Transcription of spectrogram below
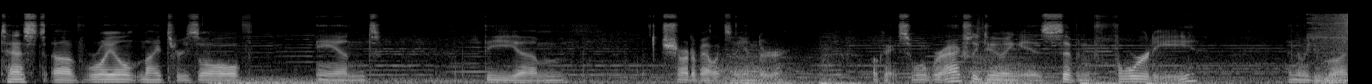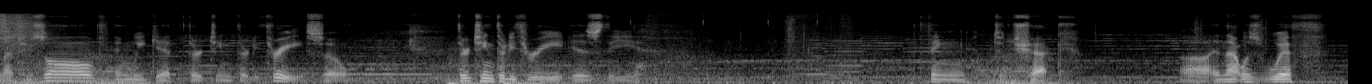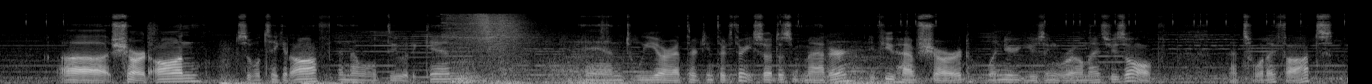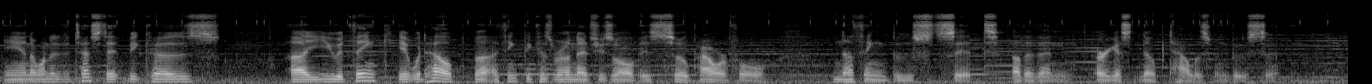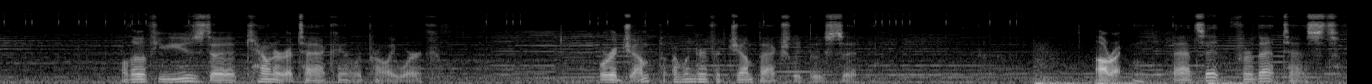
test of Royal Knight's Resolve and the um, Shard of Alexander. Okay, so what we're actually doing is 740, and then we do Royal Knight's Resolve, and we get 1333. So 1333 is the thing to check. Uh, and that was with uh, shard on, so we'll take it off, and then we'll do it again. And we are at 1333, so it doesn't matter if you have shard when you're using Royal Knight's Resolve. That's what I thought, and I wanted to test it because uh, you would think it would help, but I think because Royal Knight's Resolve is so powerful, nothing boosts it other than, or I guess nope, talisman boosts it. Although if you used a counter attack, it would probably work. Or a jump? I wonder if a jump actually boosts it. Alright, that's it for that test.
